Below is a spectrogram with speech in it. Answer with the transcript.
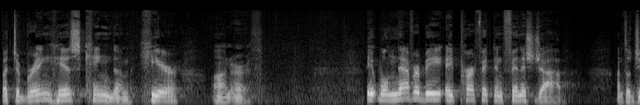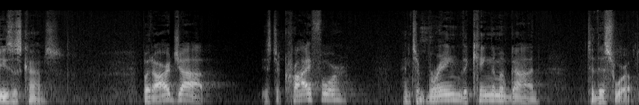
but to bring his kingdom here on earth. It will never be a perfect and finished job until Jesus comes. But our job is to cry for and to bring the kingdom of God to this world.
